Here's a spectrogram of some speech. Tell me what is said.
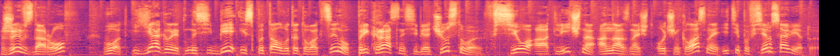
жив-здоров, вот. Я, говорит, на себе испытал вот эту вакцину, прекрасно себя чувствую, все отлично, она, значит, очень классная и, типа, всем советую.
